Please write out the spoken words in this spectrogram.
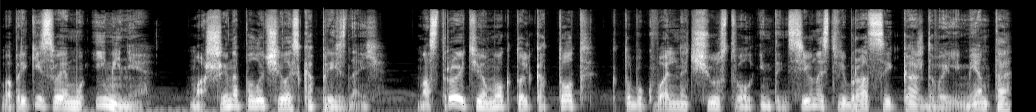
Вопреки своему имени, машина получилась капризной. Настроить ее мог только тот, кто буквально чувствовал интенсивность вибраций каждого элемента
